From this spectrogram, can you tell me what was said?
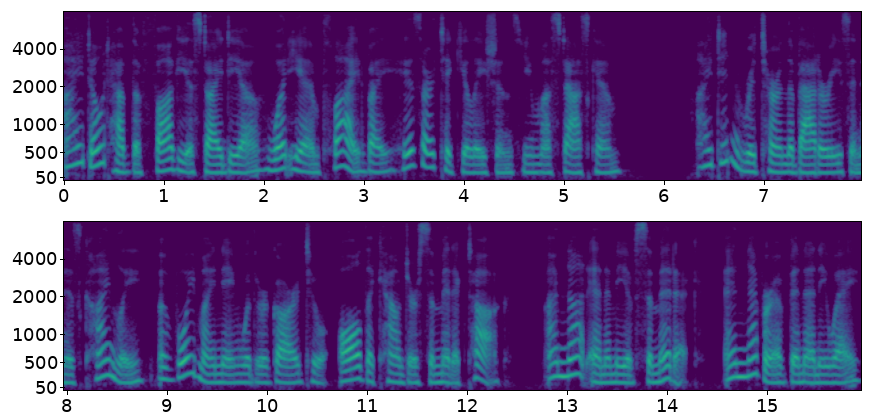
I don't have the foggiest idea what he implied by his articulations you must ask him. I didn't return the batteries in his kindly, avoid my name with regard to all the counter-Semitic talk. I'm not enemy of Semitic, and never have been anyway.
